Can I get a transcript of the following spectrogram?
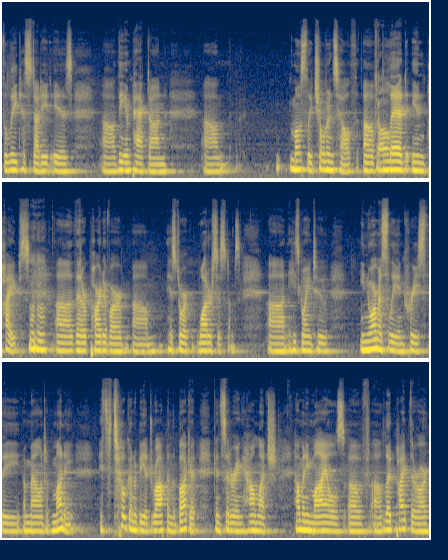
the league has studied is uh, the impact on um, mostly children's health of Oh. lead in pipes Mhm. uh, that are part of our um, historic water systems. Uh, he's going to enormously increase the amount of money. It's still going to be a drop in the bucket considering how much, how many miles of uh, lead pipe there are,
